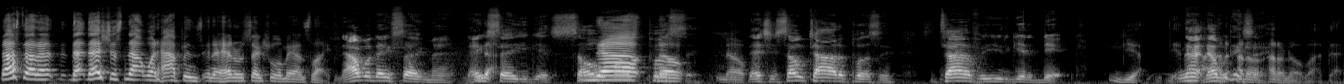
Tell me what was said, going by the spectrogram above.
that's not a that, that's just not what happens in a heterosexual man's life. Now what they say, man? They No. say you get so No, much pussy no. that you're so tired of pussy. It's time for you to get a dick. Yeah, yeah. Not- I, that what I, they I don't, say. I don't know about that.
